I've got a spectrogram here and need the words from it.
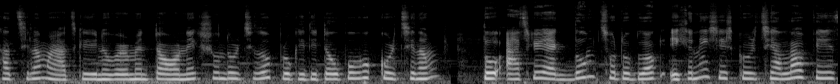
খাচ্ছিলাম আর আজকে এনভায়রনমেন্টটা অনেক সুন্দর ছিল, প্রকৃতিটা উপভোগ করছিলাম। তো আজকের একদম ছোট ব্লগ এখানেই শেষ করছি। আল্লাহ হাফিজ।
